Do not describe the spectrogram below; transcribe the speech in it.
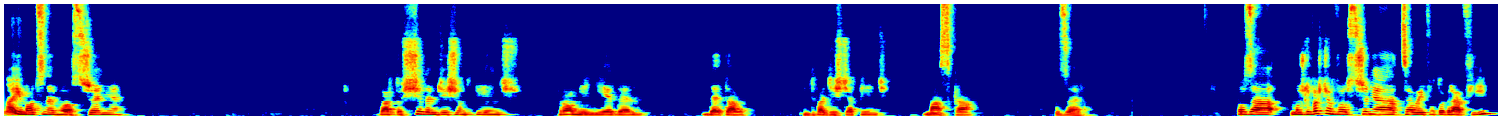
No i mocne wyostrzenie. Wartość 75, promień 1, detal 25, maska 0. Poza możliwością wyostrzenia całej fotografii,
